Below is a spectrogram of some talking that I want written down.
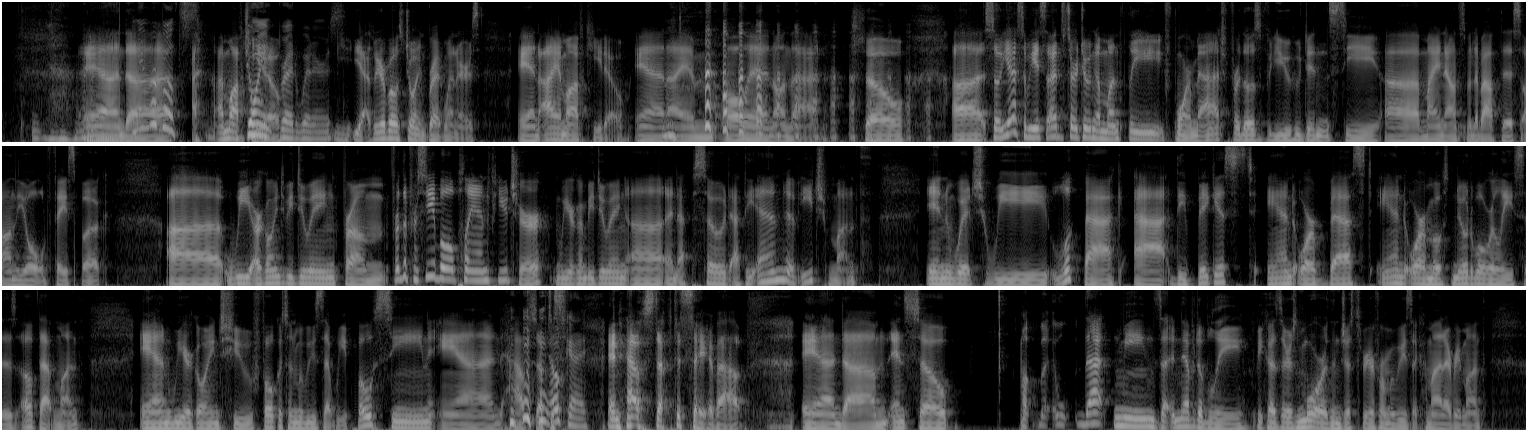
And uh, we're both I- I'm off joint keto. breadwinners. Yes, we are both joint breadwinners, and I am off keto, and I am all in on that. So, uh, so yeah, so we decided to start doing a monthly format. For those of you who didn't see uh, my announcement about this on the old Facebook, uh, we are going to be doing from for the foreseeable planned future. We are going to be doing uh, an episode at the end of each month in which we look back at the biggest and or best and or most notable releases of that month and we are going to focus on movies that we've both seen and have stuff to Okay. and have stuff to say about and um and so uh, that means that inevitably because there's more than just three or four movies that come out every month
